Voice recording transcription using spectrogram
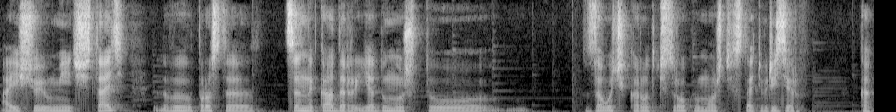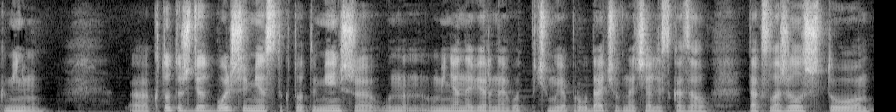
а еще и умеет читать, вы просто ценный кадр. Я думаю, что за очень короткий срок вы можете встать в резерв, как минимум. Э, кто-то ждет больше места, кто-то меньше. У, меня, наверное, вот почему я про удачу вначале сказал, так сложилось, что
